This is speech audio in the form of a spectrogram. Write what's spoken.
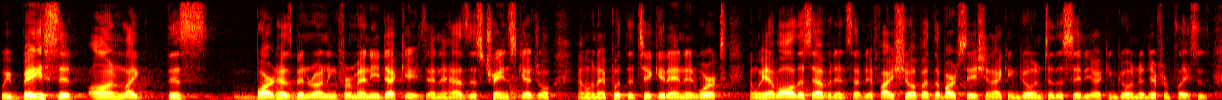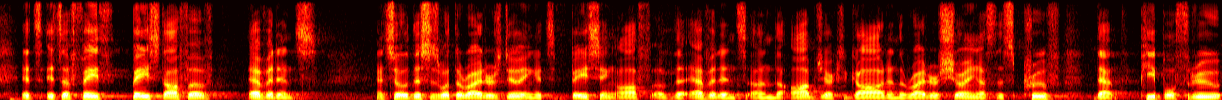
We base it on like this BART has been running for many decades and it has this train schedule. And when I put the ticket in, it works. And we have all this evidence that if I show up at the BART station, I can go into the city, I can go into different places. It's, it's a faith based off of evidence. And so this is what the writer is doing. It's basing off of the evidence on the object, God, and the writer is showing us this proof that people through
